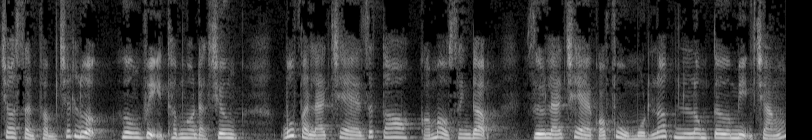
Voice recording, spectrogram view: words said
cho sản phẩm chất lượng, hương vị thơm ngon đặc trưng. Búp và lá chè rất to, có màu xanh đậm, dưới lá chè có phủ một lớp lông tơ mịn trắng.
